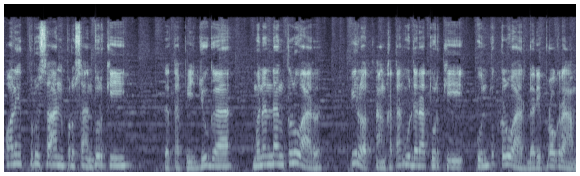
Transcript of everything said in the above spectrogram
oleh perusahaan-perusahaan Turki, tetapi juga menendang keluar pilot Angkatan Udara Turki untuk keluar dari program.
